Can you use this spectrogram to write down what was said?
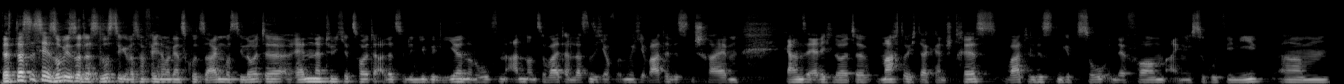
Das, das ist ja sowieso das Lustige, was man vielleicht noch mal ganz kurz sagen muss. Die Leute rennen natürlich jetzt heute alle zu den Juwelieren und rufen an und so weiter und lassen sich auf irgendwelche Wartelisten schreiben. Ganz ehrlich, Leute, macht euch da keinen Stress. Wartelisten gibt es so in der Form eigentlich so gut wie nie. Ähm,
